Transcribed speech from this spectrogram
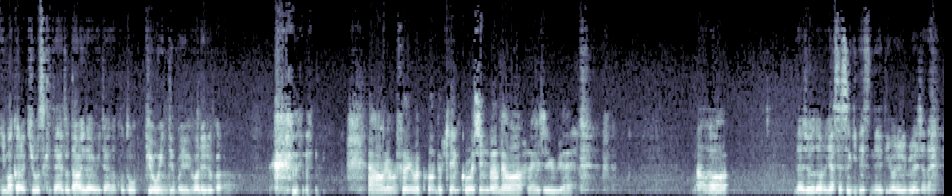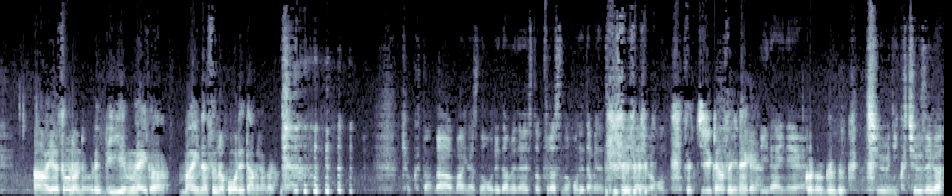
今から気をつけてないとダメだよみたいなことを病院でも言われるから。あー、俺もそういえば今度健康診断だわ、来週ぐらい。あ大丈夫だろう、痩せすぎですねって言われるぐらいじゃない？あー、いや、そうなんだよ。俺 BMI がマイナスの方でダメだから。極端だ、マイナスの方でダメなやつとプラスの方でダメなやつしかいないわ、ほんそう中間層いないからと。。いないね。このグループ。中肉中背が。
